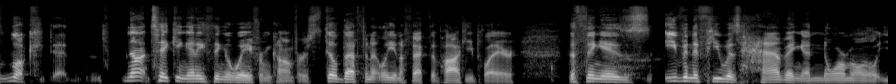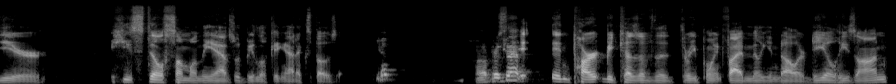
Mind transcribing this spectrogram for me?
look, not taking anything away from Compher, still definitely an effective hockey player. The thing is, even if he was having a normal year, he's still someone the Avs would be looking at exposing. Yep. 100%. I- in part because of the 3.5 million dollar deal he's on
